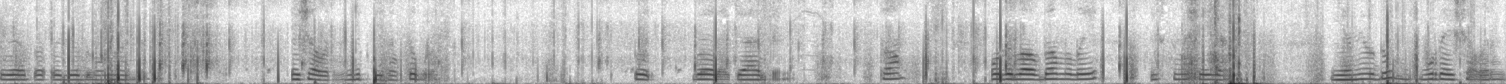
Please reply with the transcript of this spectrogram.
Buraya da ölüyordum ama ölmedim. Eşyalarımın gittiği nokta burası. Böyle, geldim. Tam orada lavdan dolayı üstüme şey geldi. Yanıyordu. Burada eşyalarım.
